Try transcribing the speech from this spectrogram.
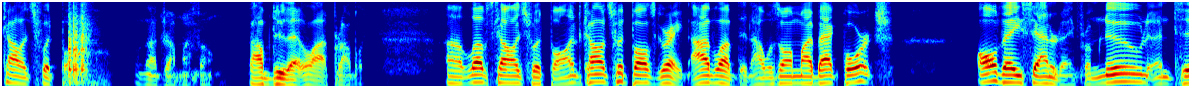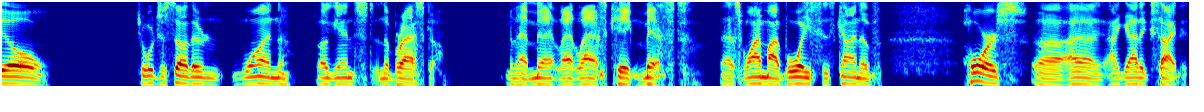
college football. I'll not drop my phone. I'll do that a lot probably. Uh, loves college football, and college football is great. I loved it. I was on my back porch all day Saturday from noon until Georgia Southern won against Nebraska. And that, that last kick missed. That's why my voice is kind of hoarse. Uh, I, I got excited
